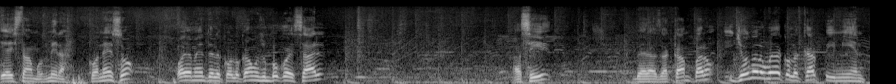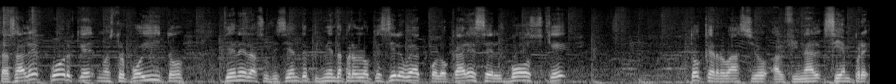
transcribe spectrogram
Y ahí estamos, mira, con eso, obviamente le colocamos un poco de sal. Así, verás de acámparo. Y yo no le voy a colocar pimienta, ¿sale? Porque nuestro pollito tiene la suficiente pimienta, pero lo que sí le voy a colocar es el bosque, toque herbáceo al final, siempre,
